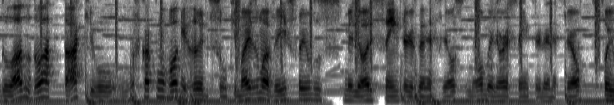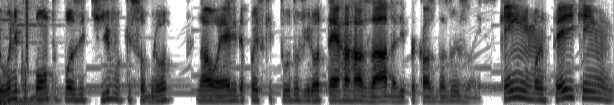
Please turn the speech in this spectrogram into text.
Do lado do ataque, eu vou ficar com o Rod Hudson, que mais uma vez foi um dos melhores centers da NFL, se não o melhor center da NFL. Foi o único ponto positivo que sobrou na OL depois que tudo virou terra arrasada ali por causa das lesões. Quem manter e quem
